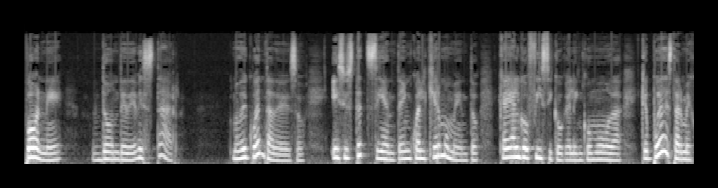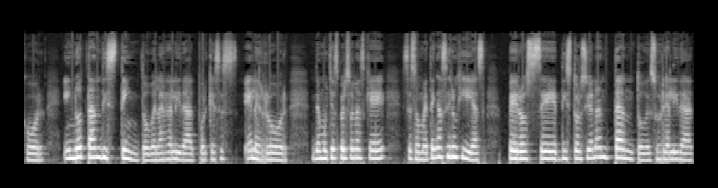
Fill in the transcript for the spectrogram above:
pone donde debe estar. Me doy cuenta de eso. Y si usted siente en cualquier momento que hay algo físico que le incomoda, que puede estar mejor y no tan distinto de la realidad, porque ese es el error de muchas personas que se someten a cirugías, pero se distorsionan tanto de su realidad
